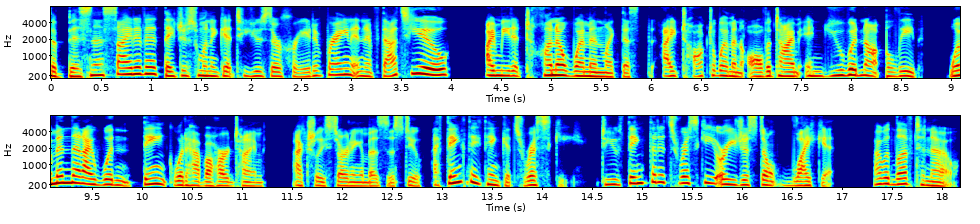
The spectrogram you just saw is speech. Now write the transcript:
the business side of it. They just want to get to use their creative brain. And if that's you, I meet a ton of women like this. I talk to women all the time, and you would not believe women that I wouldn't think would have a hard time actually starting a business too. I think they think it's risky. Do you think that it's risky or you just don't like it? I would love to know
